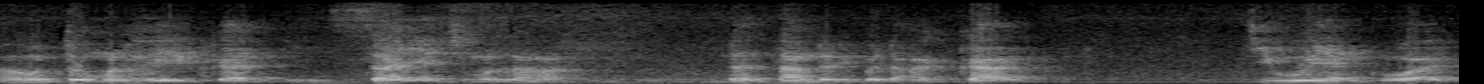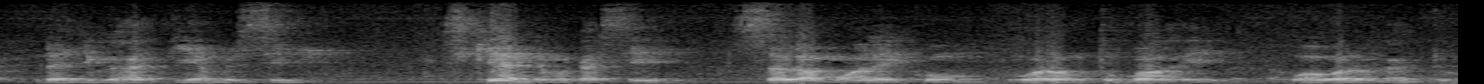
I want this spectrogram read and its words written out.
uh, untuk melahirkan insan yang cemerlang datang daripada akal, jiwa yang kuat dan juga hati yang bersih. Sekian terima kasih. Assalamualaikum warahmatullahi wabarakatuh.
